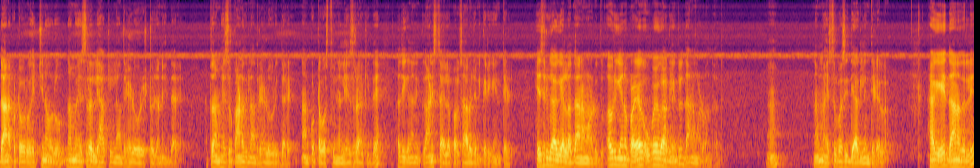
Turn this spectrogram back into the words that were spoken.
ದಾನ ಕೊಟ್ಟವರು ಹೆಚ್ಚಿನವರು ನಮ್ಮ ಹೆಸರಲ್ಲಿ ಹಾಕಲಿಲ್ಲ ಅಂತ ಹೇಳುವವರು ಎಷ್ಟೋ ಜನ ಇದ್ದಾರೆ. ಅಥವಾ ನಮ್ಮ ಹೆಸರು ಕಾಣೋದಿಲ್ಲ ಅಂತ ಇದ್ದಾರೆ ನಾನು ಕೊಟ್ಟ ವಸ್ತುವಿನಲ್ಲಿ ಹೆಸರು ಹಾಕಿದ್ದೆ. ಅದೀಗ ನನಗೆ ಕಾಣಿಸ್ತಾ ಇಲ್ಲ ಪ, ಸಾರ್ವಜನಿಕರಿಗೆ ಅಂತೇಳಿ. ಹೆಸರಿಗಾಗಿ ಅಲ್ಲ ದಾನ ಮಾಡೋದು ಅವರಿಗೇನೋ ಪ್ರಯೋಗ, ಉಪಯೋಗ ಆಗಲಿ ಅಂತೇಳಿ ದಾನ ಮಾಡುವಂಥದ್ದು. ನಮ್ಮ ಹೆಸರು ಪ್ರಸಿದ್ಧಿ ಆಗಲಿ ಅಂತೇಳಿ ಅಲ್ಲ. ಹಾಗೆಯೇ ದಾನದಲ್ಲಿ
